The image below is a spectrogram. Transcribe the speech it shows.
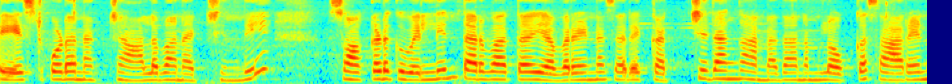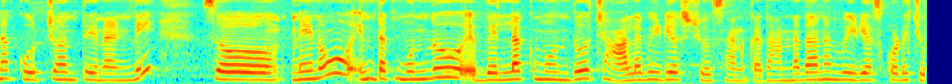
టేస్ట్ కూడా నాకు చాలా బాగా నచ్చింది. సో అక్కడికి వెళ్ళిన తర్వాత ఎవరైనా సరే ఖచ్చితంగా అన్నదానంలో ఒక్కసారైనా కూర్చొని తినండి. సో నేను ఇంతకు ముందు చాలా వీడియోస్ చూశాను కదా. అన్నదానం వీడియోస్ కూడా చూ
